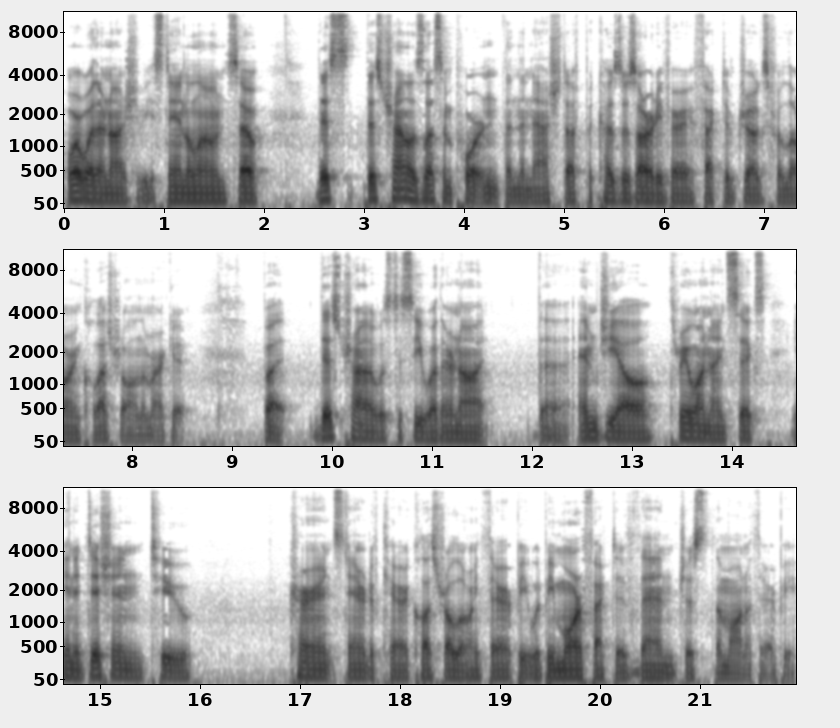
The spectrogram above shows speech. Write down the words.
or whether or not it should be a standalone. So this this trial is less important than the NASH stuff because there's already very effective drugs for lowering cholesterol on the market. But this trial was to see whether or not the MGL 3196, in addition to current standard of care cholesterol lowering therapy, would be more effective than just the monotherapy.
